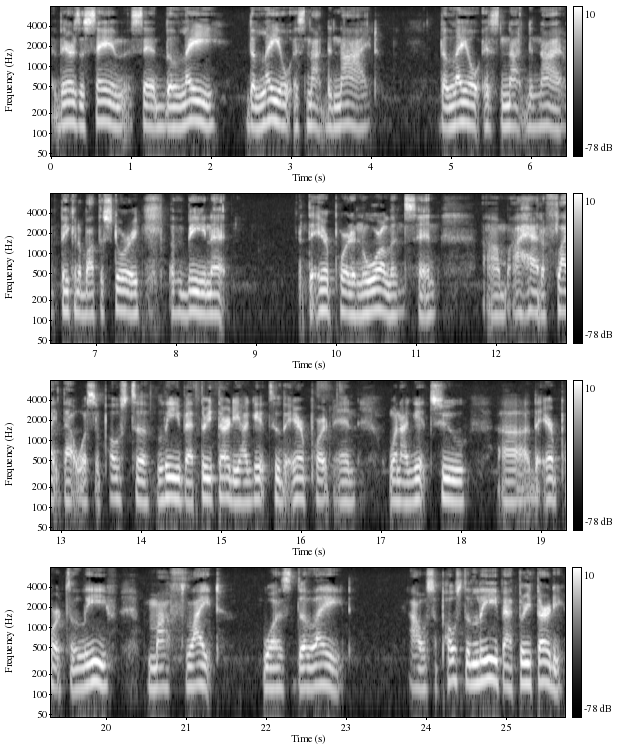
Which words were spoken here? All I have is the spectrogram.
There's a saying that said, delay Delay is not denied. The Delay is not denied. I'm thinking about the story of being at the airport in New Orleans and um, I had a flight that was supposed to leave at 3:30. I get to the airport, and when I get to uh, the airport to leave, my flight was delayed. I was supposed to leave at 3:30,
